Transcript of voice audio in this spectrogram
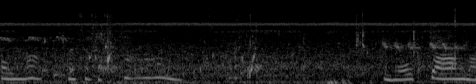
không á, nó sẽ có tròn Bố tròn mà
